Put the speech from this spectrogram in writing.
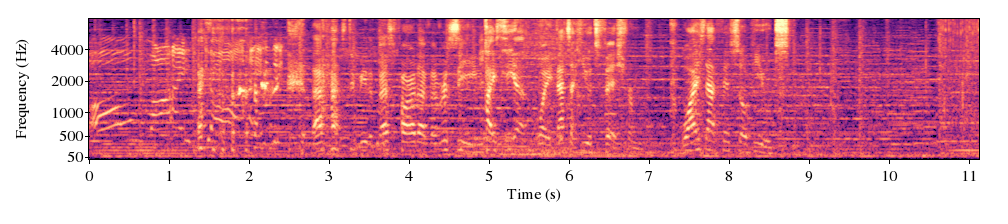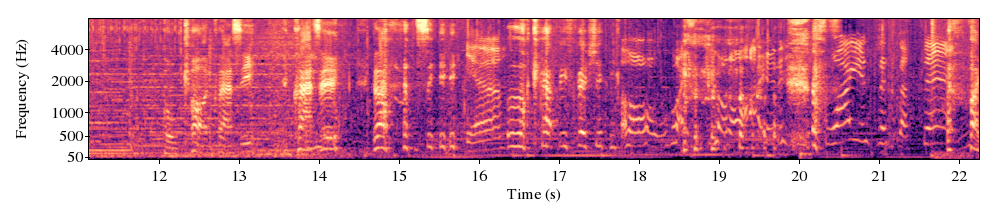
Oh my god! that has to be the best part I've ever seen. I see a- wait, that's a huge fish from- Why is that fish so huge? Oh god, Classy! Classy! Classy! Yeah. Look at me fishing! Oh my god! This a thing? I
